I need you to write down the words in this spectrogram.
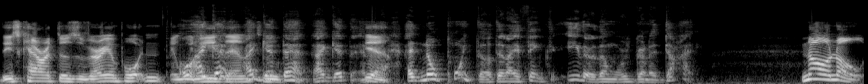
these characters are very important, and Oh, we I need get them. it. I to, get that. I get that. Yeah. At no point though did I think either of them were gonna die. No, no,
